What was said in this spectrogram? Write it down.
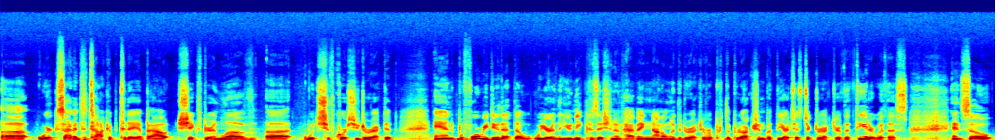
Uh, we're excited to talk today about Shakespeare in Love, uh, which of course you directed. And before we do that, though, we are in the unique position of having not only the director of the production but the artistic director of the theater with us. And so,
